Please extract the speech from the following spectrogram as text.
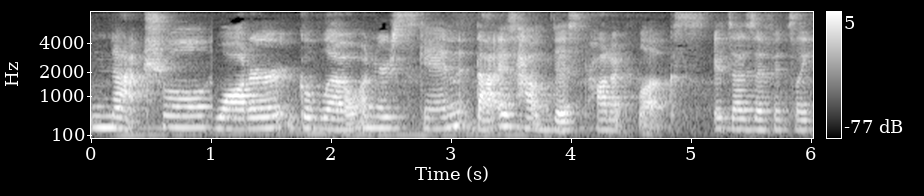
natural water glow on your skin that is how this product looks. It's as if it's like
